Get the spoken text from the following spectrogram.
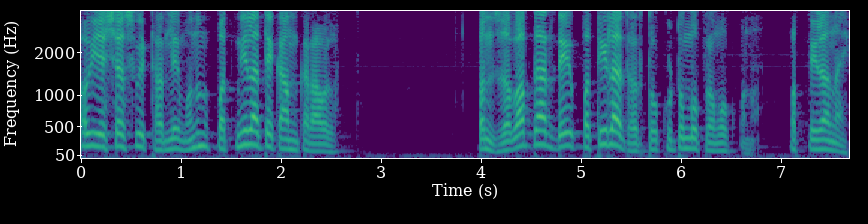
अयशस्वी ठरले म्हणून पत्नीला ते काम करावं लागतं. पण जबाबदार देव पतीला धरतो कुटुंब प्रमुख म्हणून पत्नीला नाही.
